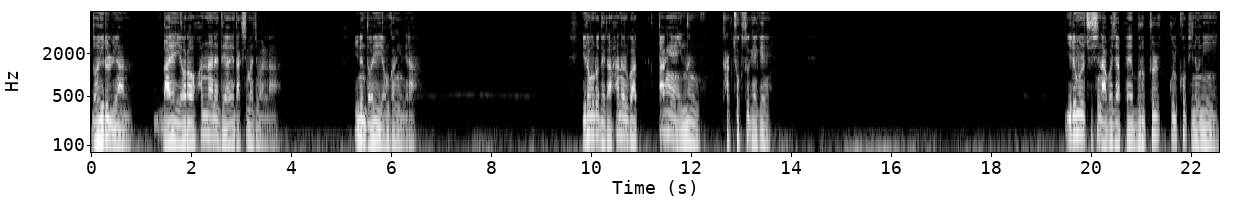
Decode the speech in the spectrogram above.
너희를 위한 나의 여러 환난에 대하여 낙심하지 말라. 이는 너의 영광이니라. 이러므로 내가 하늘과 땅에 있는 각 족속에게 이름을 주신 아버지 앞에 무릎을 꿇고 비노니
